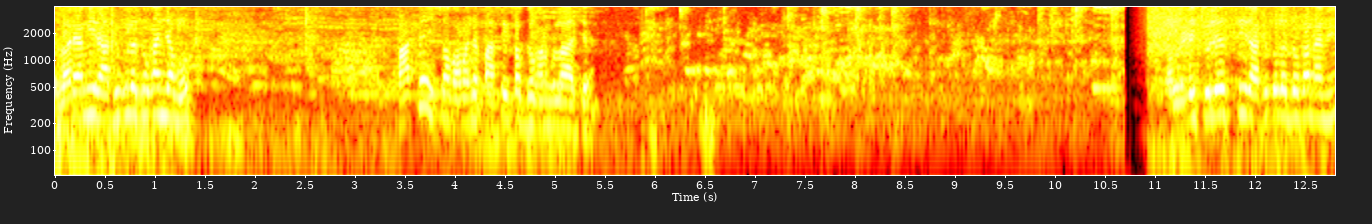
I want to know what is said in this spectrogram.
এবারে আমি রাফিকুলের দোকান যাব। পাশেই সব আমাদের পাশেই সব দোকানগুলো আছে। অলরেডি চলে এসেছি রাফিকুলের দোকান আমি।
